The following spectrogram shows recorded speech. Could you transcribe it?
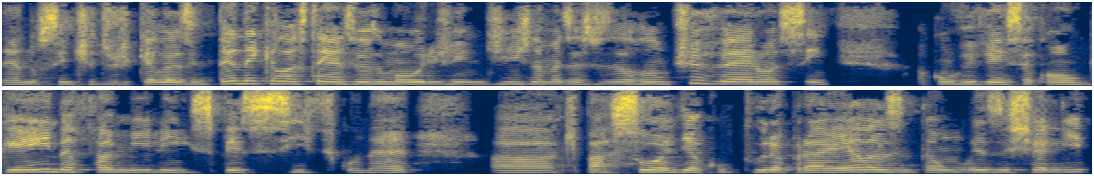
né, no sentido de que elas entendem que elas têm às vezes uma origem indígena, mas às vezes elas não tiveram assim a convivência com alguém da família em específico, né, uh, que passou ali a cultura para elas. Então existe ali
